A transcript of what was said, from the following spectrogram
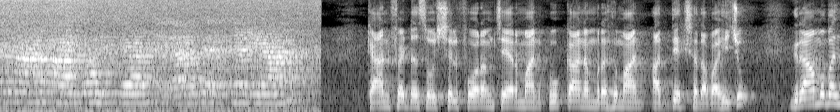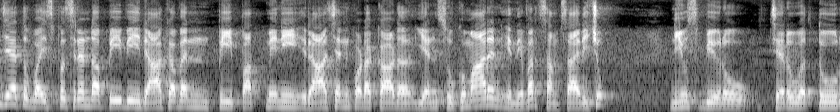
ഒരു നാട് മാറിക്കൊണ്ടിരിക്കുകയാണ്. എല്ലാവരും തിരക്കിനിടയിലാണ് Kanfed social forum chairman Kookkanam Rahman അധ്യക്ഷത വഹിച്ചു. ഗ്രാമപഞ്ചായത്ത് vice president P V Raghavan P Padmini Rajan Kodakkad N Sukumaran എന്നിവർ സംസാരിച്ചു. News bureau Cheruvathur.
